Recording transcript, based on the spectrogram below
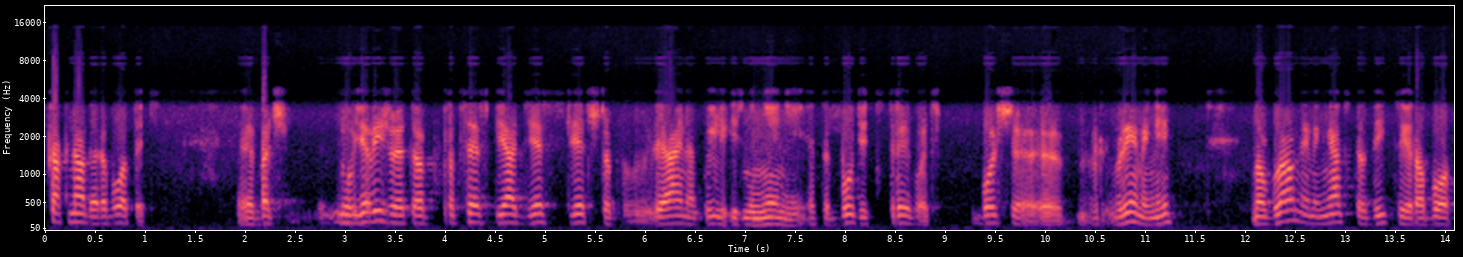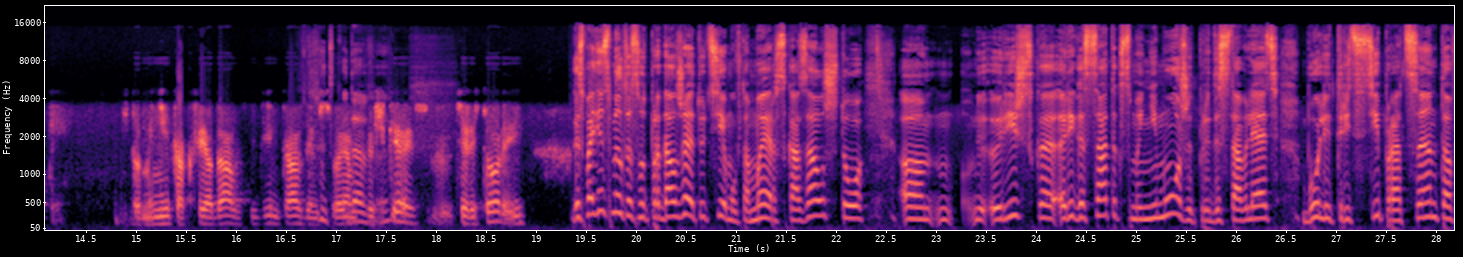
как надо работать. Э, больш... ну, я вижу, это процесс 5-10 лет, чтобы реально были изменения. Это будет требовать больше э, времени, но главное менять традиции работы. Что мы не как феодалы сидим каждый в своем кружке, территории, Господин Смилтенс, вот продолжая эту тему, там мэр сказал, что э, Рижская, Rīgas satiksme не может предоставлять более 30%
